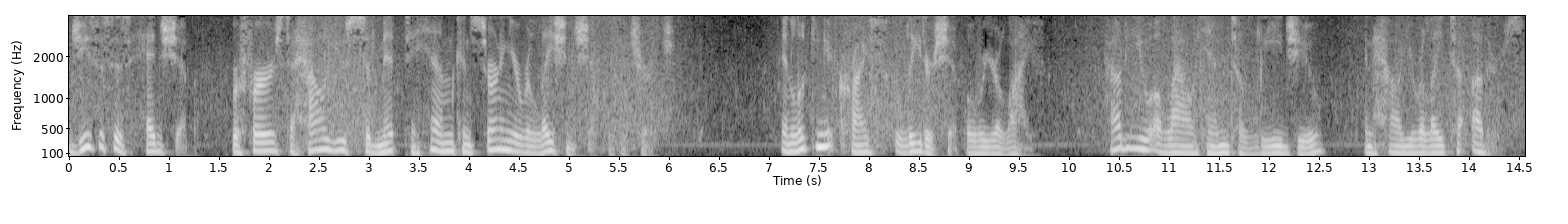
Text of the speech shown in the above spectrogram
Jesus' headship refers to how you submit to Him concerning your relationship with the church. In looking at Christ's leadership over your life, how do you allow Him to lead you in how you relate to others?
